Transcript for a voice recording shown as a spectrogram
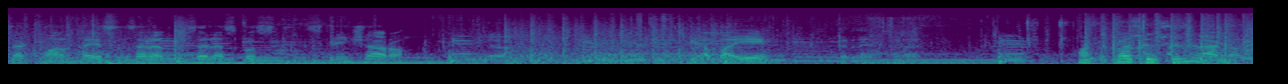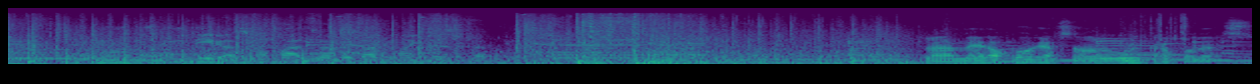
Sag mal, vergessen Zara, du Zara, kurz Screenshare. Ja. Ja, aber eh. Internet, ne? Ah, du kannst nicht hören. Tira, são partes, vai voltar de manhã, cara. Mega Poggers ou Ultra Poggers?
